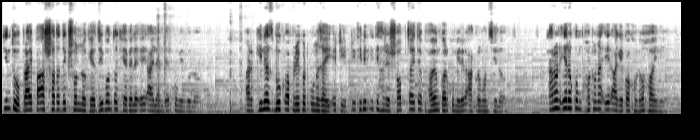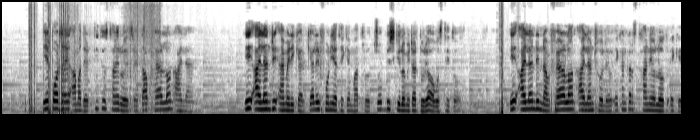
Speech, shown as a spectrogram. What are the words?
কিন্তু প্রায় পাঁচ শতাধিক সৈন্যকে জীবন্ত খেয়ে ফেলে এই আইল্যান্ডের কুমিরগুলো। আর গিনেস বুক অফ রেকর্ড অনুযায়ী এটি পৃথিবীর ইতিহাসে সবচাইতে ভয়ঙ্কর কুমিরের আক্রমণ ছিল। কারণ এরকম ঘটনা এর আগে কখনো হয়নি। এ পর্যায়ে আমাদের তৃতীয় স্থানে রয়েছে দ্য ফেয়ারলন আইল্যান্ড এই আইল্যান্ডটি আমেরিকার ক্যালিফোর্নিয়া থেকে মাত্র চব্বিশ কিলোমিটার দূরে অবস্থিত। এই আইল্যান্ডটির নাম ফেয়ারলন আইল্যান্ড হলেও এখানকার স্থানীয় লোক একে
